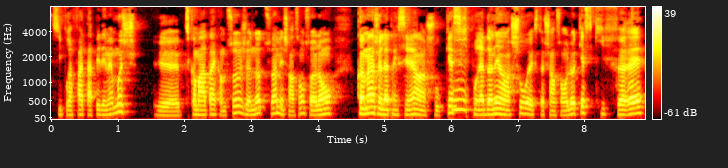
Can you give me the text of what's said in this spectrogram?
s'il pourrait faire taper des mains. Moi, je, petit commentaire comme ça, je note souvent mes chansons selon comment je l'apprécierais en show. Qu'est-ce Mm. qui pourrait donner en show avec cette chanson-là? Qu'est-ce qui ferait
